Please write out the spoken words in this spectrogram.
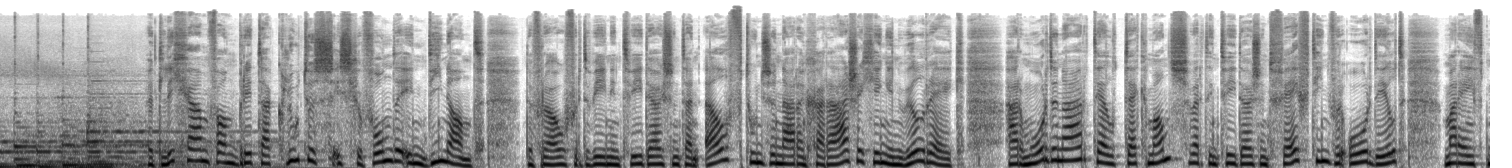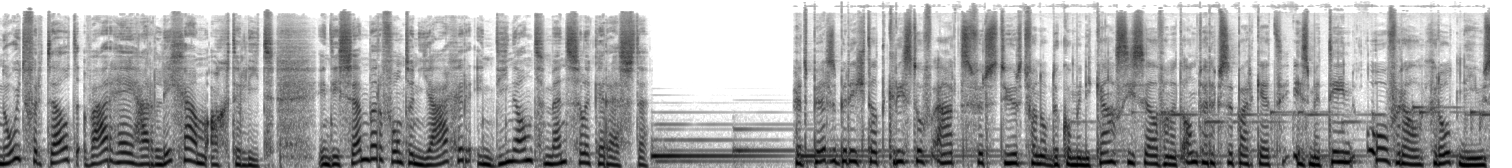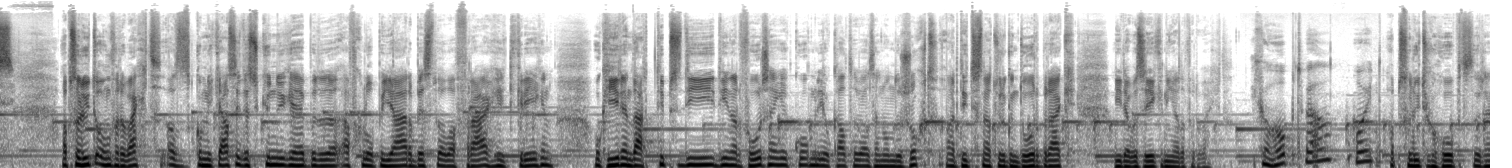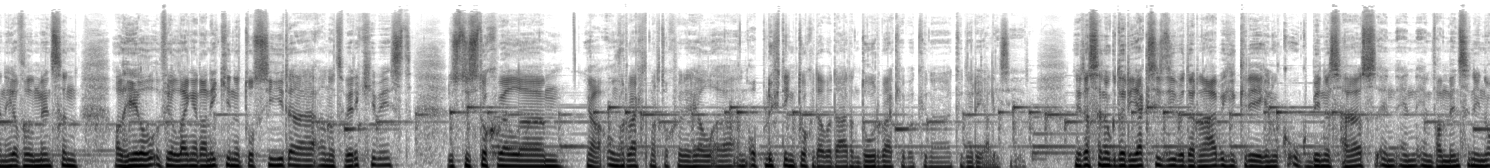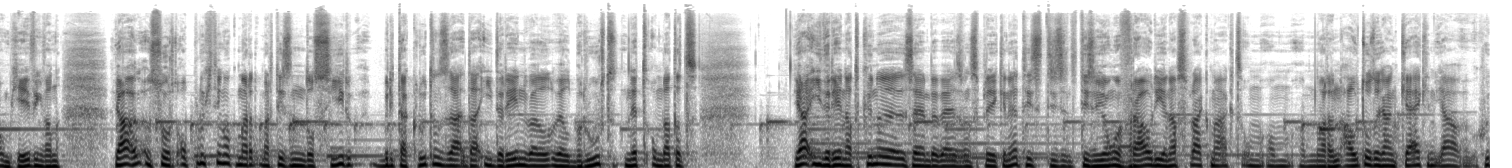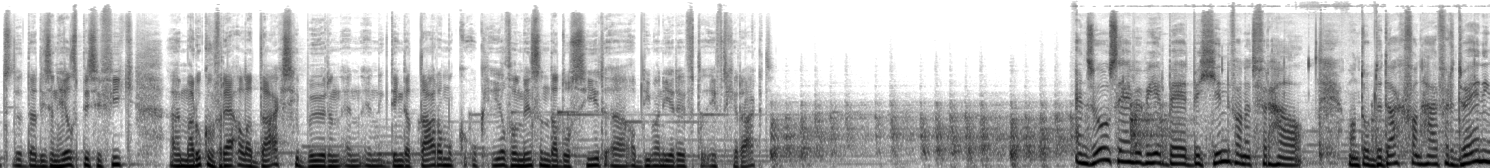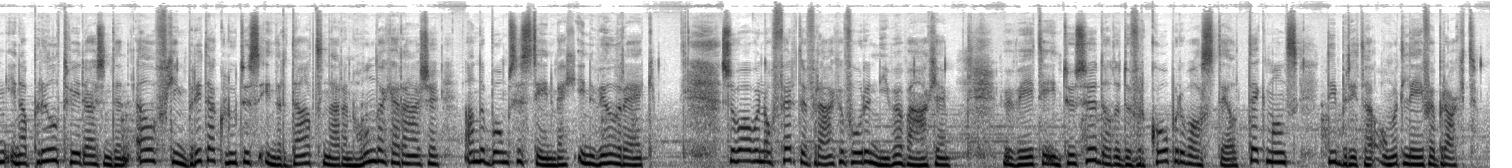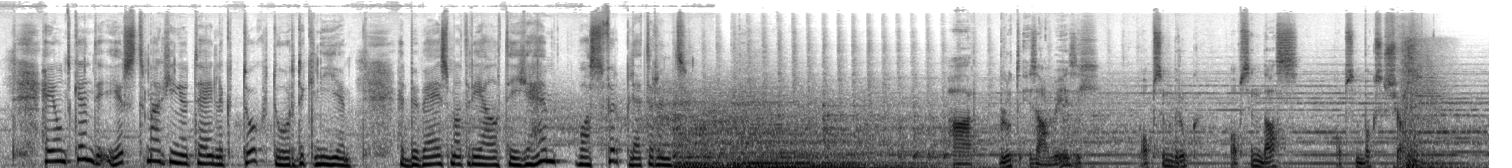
Het lichaam van Britta Kloetes is gevonden in Dinant. De vrouw verdween in 2011 toen ze naar een garage ging in Wilrijk. Haar moordenaar, Tel Tekmans, werd in 2015 veroordeeld, maar hij heeft nooit verteld waar hij haar lichaam achterliet. In december vond een jager in Dinant menselijke resten. Het persbericht dat Christophe Aarts verstuurt van op de communicatiecel van het Antwerpse parket is meteen overal groot nieuws absoluut onverwacht. Als communicatiedeskundige hebben we de afgelopen jaren best wel wat vragen gekregen. Ook hier en daar tips die, die naar voren zijn gekomen, die ook altijd wel zijn onderzocht. Maar dit is natuurlijk een doorbraak die dat we zeker niet hadden verwacht. Gehoopt wel, ooit? Absoluut gehoopt. Er zijn heel veel mensen al heel veel langer dan ik in het dossier uh, aan het werk geweest. Dus het is toch wel uh, ja, onverwacht, maar toch wel heel, uh, een opluchting toch dat we daar een doorbraak hebben kunnen, kunnen realiseren. Dat zijn ook de reacties die we daarna hebben gekregen, ook, ook binnenshuis en, en, en van mensen in de omgeving. Van, ja, een, een soort opluchting ook, maar, maar het is een dossier, Britta Kloetens, dat, dat iedereen wel, wel beroert, net omdat het Ja, iedereen had kunnen zijn, bij wijze van spreken. Het is, het, is een, het is, een, jonge vrouw die een afspraak maakt om, om, om, naar een auto te gaan kijken. Ja, goed, dat is een heel specifiek, uh, maar ook een vrij alledaags gebeuren. En, en ik denk dat daarom ook, ook heel veel mensen dat dossier uh, op die manier heeft, heeft geraakt. En zo zijn we weer bij het begin van het verhaal. Want op de dag van haar verdwijning in april 2011 ging Britta Kloetes inderdaad naar een Honda-garage aan de Boomse Steenweg in Wilrijk. Ze wou een offerte vragen voor een nieuwe wagen. We weten intussen dat het de verkoper was, Tel Tekmans, die Britta om het leven bracht. Hij ontkende eerst, maar ging uiteindelijk toch door de knieën. Het bewijsmateriaal tegen hem was verpletterend. Haar bloed is aanwezig op zijn broek, op zijn das, op zijn boxershort.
